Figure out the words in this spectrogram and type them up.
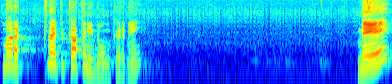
maar ek knyp die kat in die donker nie. Nee?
